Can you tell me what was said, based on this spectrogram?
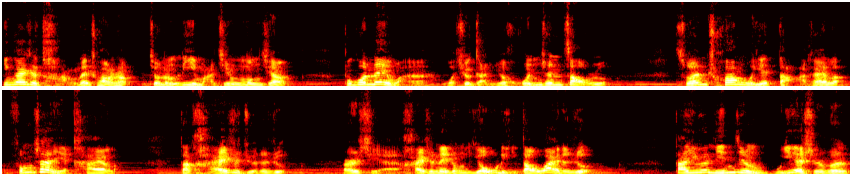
应该是躺在床上就能立马进入梦乡。不过那晚我却感觉浑身燥热，虽然窗户也打开了，风扇也开了，但还是觉得热。而且还是那种由里到外的热。大约临近午夜时分，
